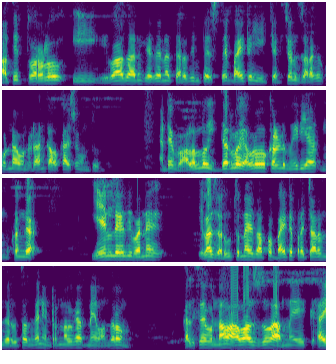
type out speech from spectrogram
అతి త్వరలో ఈ వివాదానికి ఏదైనా తెరదింపేస్తే బయట ఈ చర్చలు జరగకుండా ఉండడానికి అవకాశం ఉంటుంది. అంటే వాళ్ళల్లో ఇద్దరిలో ఎవరో ఒకళ్ళు మీడియా ముఖంగా ఏం లేదు ఇవన్నీ ఇలా జరుగుతున్నాయి తప్ప బయట ప్రచారం జరుగుతుంది. కానీ ఇంటర్నల్గా మేమందరం కలిసే ఉన్నాం. ఆవాజ్తో అమ్మాయి హై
